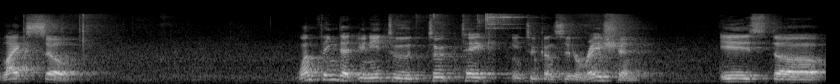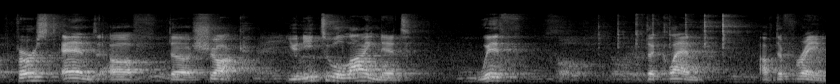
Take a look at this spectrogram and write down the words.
Like so. One thing that you need to, to take into consideration is the first end of the shock. You need to align it with the clamp of the frame.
